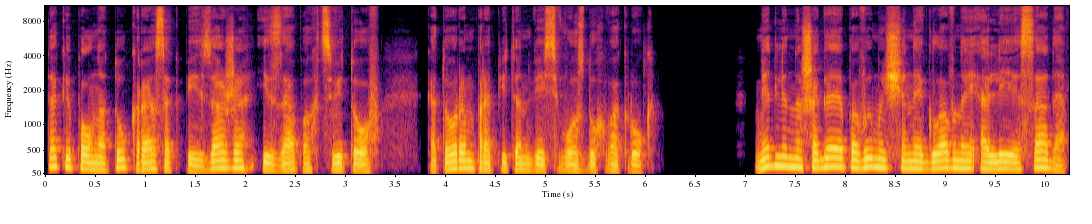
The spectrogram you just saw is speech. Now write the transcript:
так и полноту красок пейзажа и запах цветов – которым пропитан весь воздух вокруг. Медленно шагая по вымощенной главной аллее сада,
